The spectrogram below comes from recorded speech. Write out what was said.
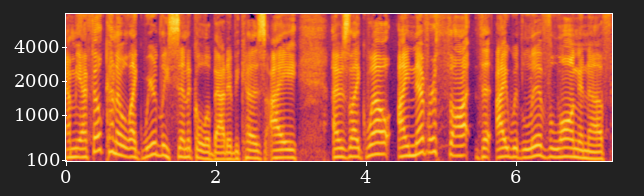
I mean, I felt kind of like weirdly cynical about it because I, I was like, well, I never thought that I would live long enough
